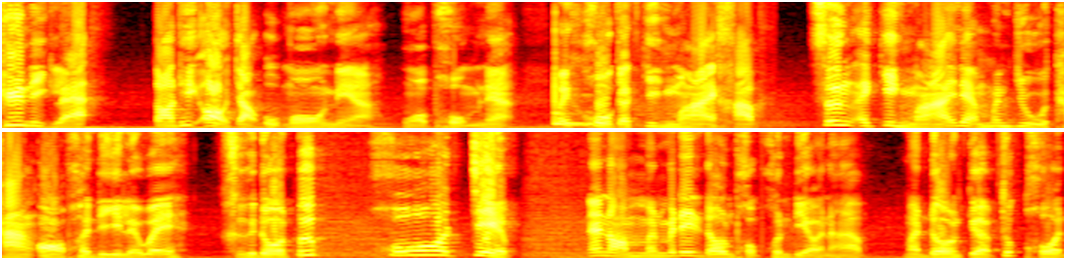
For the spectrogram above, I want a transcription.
ขึ้นอีกแล้ว ตอนที่ออกจากอุโมงค์เนี่ย หัวผมเนี่ยไปโคกับกิ่งไม้ครับ ซึ่งไอ้กิ่งไม้เนี่ยมันอยู่ทางออกพอดีเลยเว้ย คือโดนปุ๊บโคตรเจ็บ แน่นอนมันไม่ได้โดนผมคนเดียวนะครับ มันโดนเกือบทุกคน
